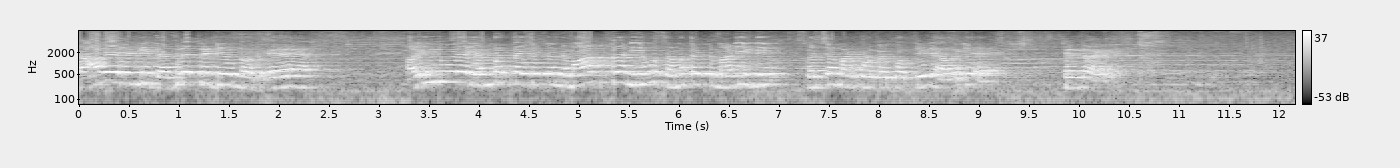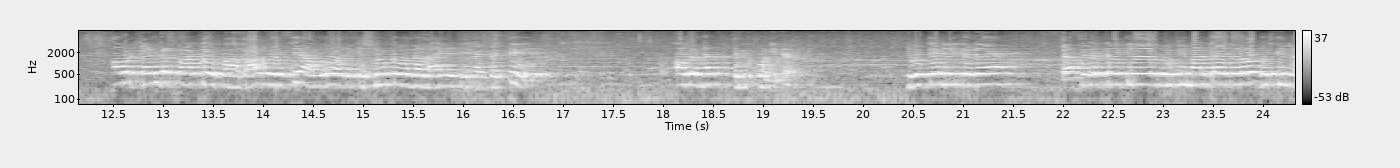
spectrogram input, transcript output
ಕಾವೇರಳ್ಳಿ ದಶರಥ್ ರೆಡ್ಡಿ ಅನ್ನೋರಿಗೆ ಐನೂರ ಎಂಬತ್ತೈದು ಟನ್ ಮಾತ್ರ ನೀವು ಸಮತಟ್ಟು ಮಾಡಿ ಇಲ್ಲಿ ಸ್ವಚ್ಛ ಮಾಡಿಕೊಳ್ಬೇಕು ಅಂತೇಳಿ ಅವರಿಗೆ ಟೆಂಡರ್ ಆಗಿದೆ. ಅವರು ಟೆಂಡರ್ ಪಾಠ ಭಾಗವಹಿಸಿ ಅವರು ಅದಕ್ಕೆ ಶುಲ್ಕವನ್ನು ರಾಯಲ್ಟಿಯನ್ನ ಕಟ್ಟಿ ಅವರನ್ನ ತೆಗೆದುಕೊಂಡಿದ್ದಾರೆ. ಇವತ್ತೇನ್ ಹೇಳ್ತಾರೆ ದಶರಥ ರೆಡ್ಡಿ ಅವರು ಲೂಟಿ ಮಾಡ್ತಾ ಇದ್ದಾರೋ ಗೊತ್ತಿಲ್ಲ.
